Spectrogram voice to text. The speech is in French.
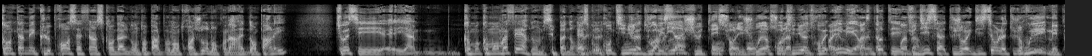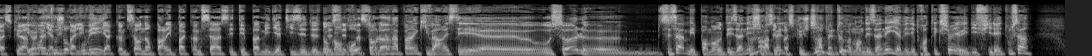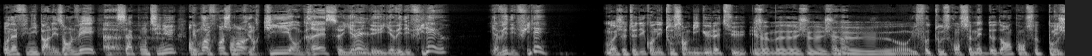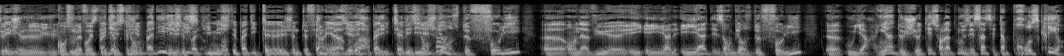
Quand un mec le prend, ça fait un scandale dont on parle pendant trois jours, donc on arrête d'en parler. Tu vois, c'est comment comment on va faire? Non, mais c'est pas normal. Est-ce qu'on continue à trouver rien jeter sur les joueurs, on sur continue à trouver. Oui, mais en même temps, tu dis ça a toujours existé, on l'a toujours Oui, mais parce Et qu'avant, on a il n'y avait pas les médias comme ça, on n'en parlait pas comme ça, c'était pas médiatisé de, Donc en gros, tant qu'il n'y en a pas un qui va rester euh, au sol, euh, c'est ça. Mais pendant des années, je rappelle, pas ce que je rappelle que pendant des années, il y avait des protections, il y avait des filets, tout ça. On a fini par les enlever, Euh, ça continue. Mais moi, franchement, en Turquie, en Grèce, il y, avait des, filets. hein. Il y avait des filets. Moi, je te dis qu'on est tous ambigus là-dessus. Je me, je, je, il faut tous qu'on se mette dedans, qu'on se pose je, des, qu'on se me pose des que questions. j'ai pas dit. mais J'ai pas dit, mais on- je t'ai pas dit que je ne te fais rien dire et j'ai pas dit que tu avais des dit des choses. ambiances de folie. euh, on a vu, euh, et il y a- des ambiances de folie euh, où il y a rien de jeté sur la pelouse. Et ça, c'est à proscrire.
